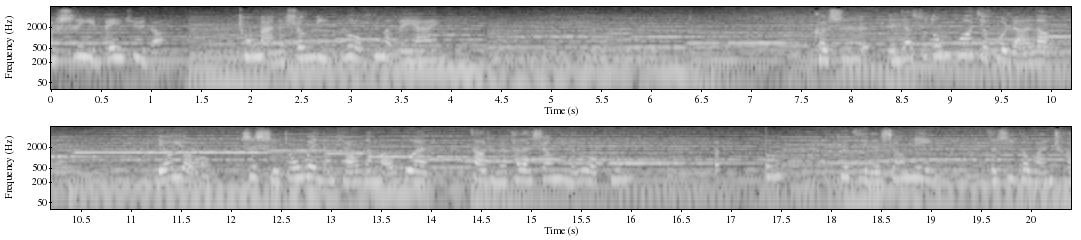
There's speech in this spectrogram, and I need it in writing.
和失意悲剧的，充满了生命落空的悲哀。可是人家苏东坡就不然了，刘勇是始终未能调和的矛盾，造成了他的生命的落空，而对自己的生命则是一个完成。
